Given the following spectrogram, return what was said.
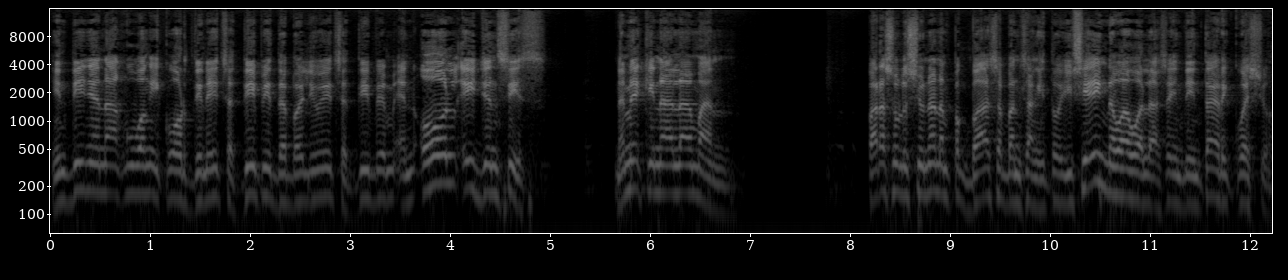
hindi niya nakuwang i-coordinate sa DPWH, sa DBM, and all agencies na may kinalaman para solusyonan ang pagbaha sa bansang ito. See, ang nawawala sa in the entire question.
